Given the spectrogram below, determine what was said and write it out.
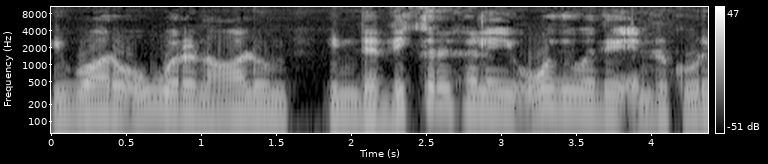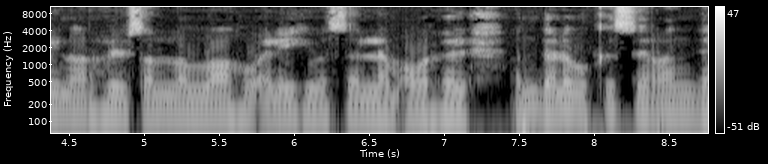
இவ்வாறு ஒவ்வொரு நாளும் இந்த திக்கர்களை ஓதுவது என்று கூறினார்கள் சல்லல்லாஹு அலேஹி வசல்லம் அவர்கள். அந்த அளவுக்கு சிறந்த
